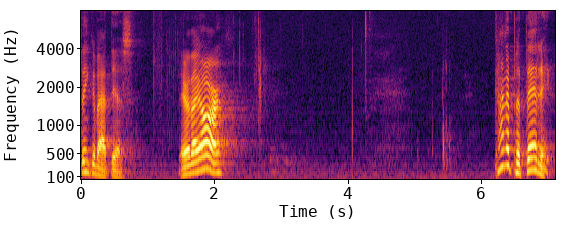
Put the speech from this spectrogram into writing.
think about this. There they are. Kind of pathetic.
